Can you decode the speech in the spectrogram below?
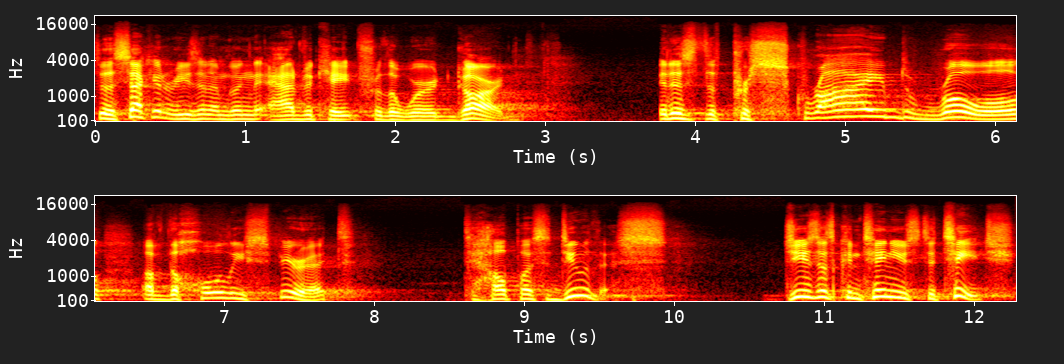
to the second reason I'm going to advocate for the word guard. It is the prescribed role of the Holy Spirit to help us do this. Jesus continues to teach,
